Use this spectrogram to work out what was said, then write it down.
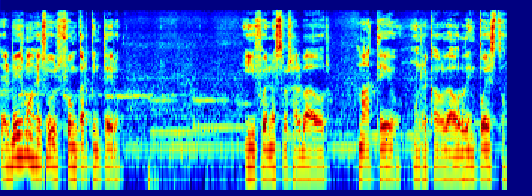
el mismo Jesús, fue un carpintero y fue nuestro Salvador. Mateo, un recaudador de impuestos.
